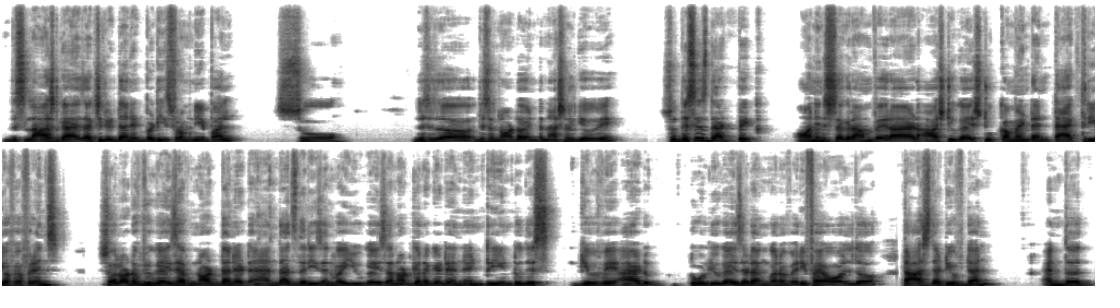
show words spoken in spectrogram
This last guy has actually done it, but he's from Nepal. So this is a this is not an international giveaway. So this is that pic on Instagram where I had asked you guys to comment and tag three of your friends. So a lot of you guys have not done it, and that's the reason why you guys are not gonna get an entry into this giveaway. I had told you guys that I'm gonna verify all the tasks that you've done, and the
